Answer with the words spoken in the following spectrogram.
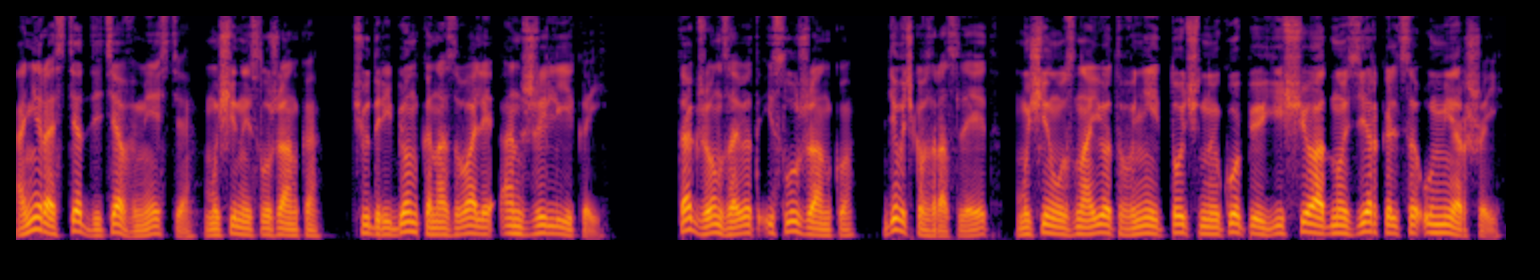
Они растят дитя вместе, мужчина и служанка. Чудо ребенка назвали Анжеликой. Также он зовет и служанку. Девочка взрослеет, мужчина узнает в ней точную копию еще одно зеркальце умершей.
